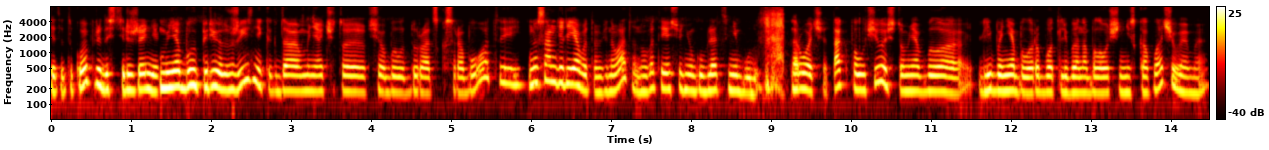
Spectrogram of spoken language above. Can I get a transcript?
это такое предостережение. У меня был период в жизни, когда у меня что-то все было дурацко с работой. На самом деле я в этом виновата, но в это я сегодня углубляться не буду. Короче, так получилось, что у меня было либо не было работы, либо она была очень низкооплачиваемая.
